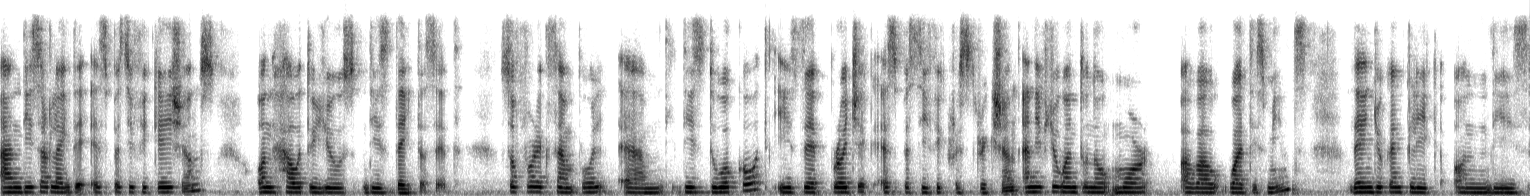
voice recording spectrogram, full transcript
and these are like the specifications on how to use this dataset. So for example, um, this Duo code is the project-specific restriction, and if you want to know more about what this means, then you can click on this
